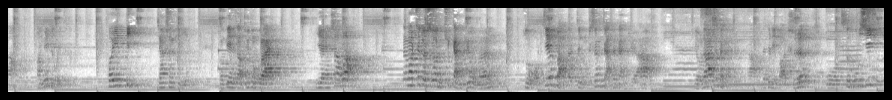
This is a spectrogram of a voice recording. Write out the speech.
啊旁边的位置，推地，将身体从垫子上推动过来。眼上望，那么这个时候你去感觉我们左肩膀的这种伸展的感觉啊，有拉伸的感觉啊，在这里保持五次呼吸，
